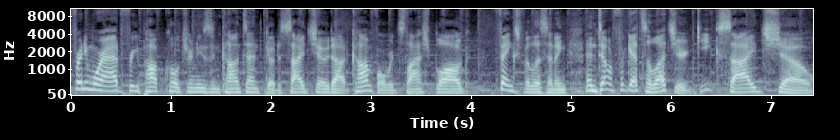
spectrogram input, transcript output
For any more ad free pop culture news and content, go to sideshow.com forward slash blog. Thanks for listening, and don't forget to let your geek side show.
